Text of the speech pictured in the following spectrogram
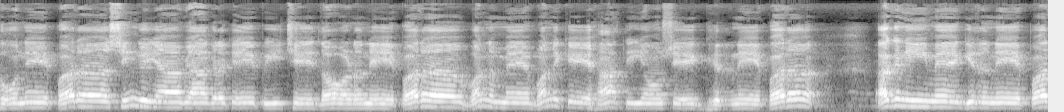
होने पर सिंह या व्याघ्र के पीछे दौड़ने पर, वन में वन के हाथियों से घिरने पर, अग्नि में गिरने पर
